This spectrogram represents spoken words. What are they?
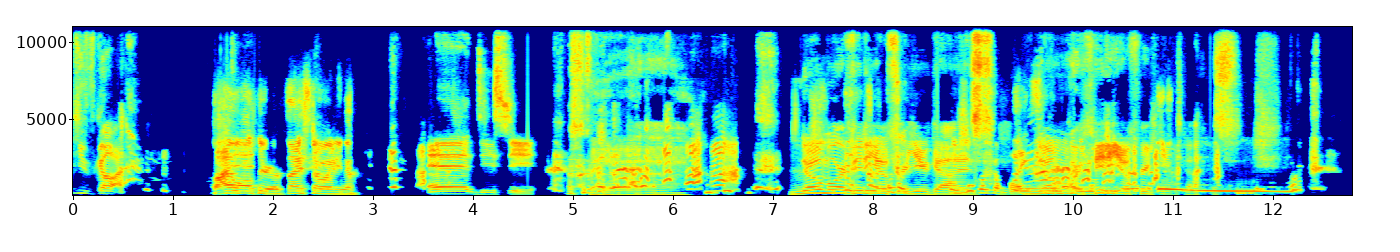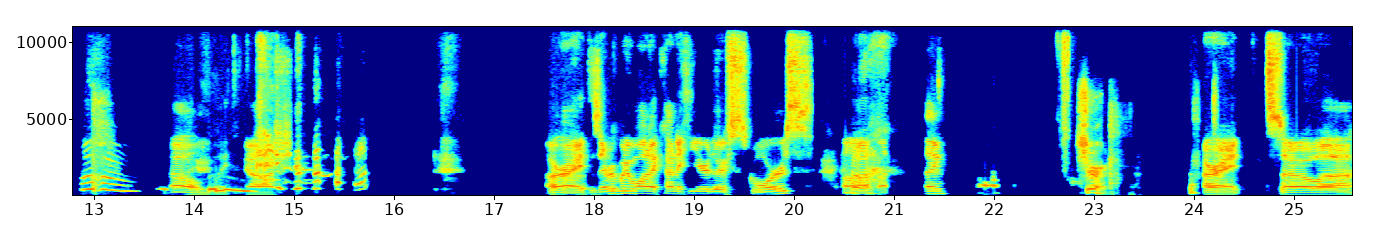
he's gone. Bye, Walter. It's nice knowing you. And DC. no more video for you guys. like a No more video for you guys. Oh my gosh. All right. Does everybody want to kind of hear their scores? Uh, on this thing? Sure. All right. So, uh,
